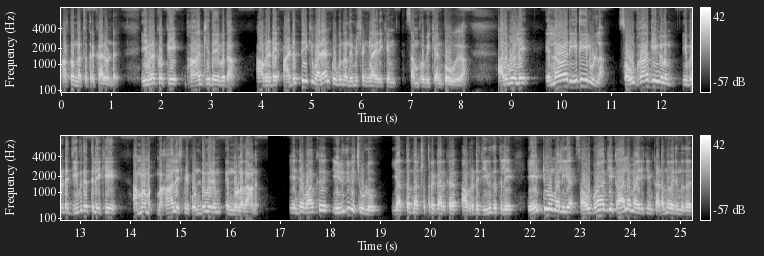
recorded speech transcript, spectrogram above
അത്ത നക്ഷത്രക്കാരുണ്ട്. ഇവർക്കൊക്കെ ഭാഗ്യദേവത അവരുടെ അടുത്തേക്ക് വരാൻ പോകുന്ന നിമിഷങ്ങളായിരിക്കും സംഭവിക്കാൻ പോവുക. അതുപോലെ എല്ലാ രീതിയിലുള്ള സൗഭാഗ്യങ്ങളും ഇവരുടെ ജീവിതത്തിലേക്ക് അമ്മ മഹാലക്ഷ്മി കൊണ്ടുവരും എന്നുള്ളതാണ്. എന്റെ വാക്ക് എഴുതി വെച്ചുള്ളൂ. ഈ നക്ഷത്രക്കാർക്ക് അവരുടെ ജീവിതത്തിലെ ഏറ്റവും വലിയ സൗഭാഗ്യ കാലമായിരിക്കും കടന്നു വരുന്നത്.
